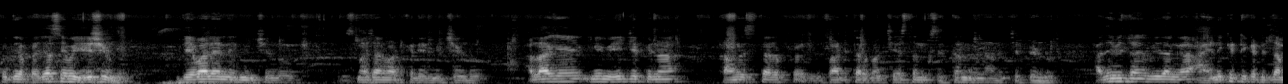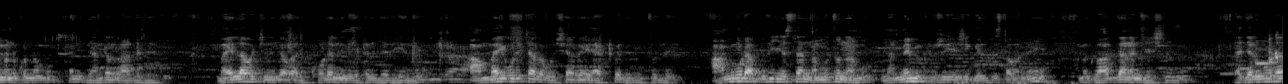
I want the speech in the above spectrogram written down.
కొద్దిగా ప్రజాసేవ చేసిండు. దేవాలయం నిర్మించిండు శ్మశాన వాటిక నిర్మించిండు. అలాగే మేము ఏం చెప్పినా కాంగ్రెస్ తరఫు పార్టీ తరఫున చేస్తానికి సిద్ధంగా ఉన్నానని చెప్పిండు. అదే విధ విధంగా ఆయనకి టికెట్ ఇద్దామనుకున్నాము కానీ జనరల్ రాలేదు మహిళ వచ్చిందిగా వారి కోడలు నిలబెట్టడం జరిగింది. ఆ అమ్మాయి కూడా చాలా హుషారుగా యాక్టివ్గా తిరుగుతుంది. ఆమె కూడా అభివృద్ధి చేస్తానని నమ్ముతున్నాము. నమ్మే మీకు కృషి చేసి గెలిపిస్తామని ఆమెకు వాగ్దానం చేసినాము. ప్రజలు కూడా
